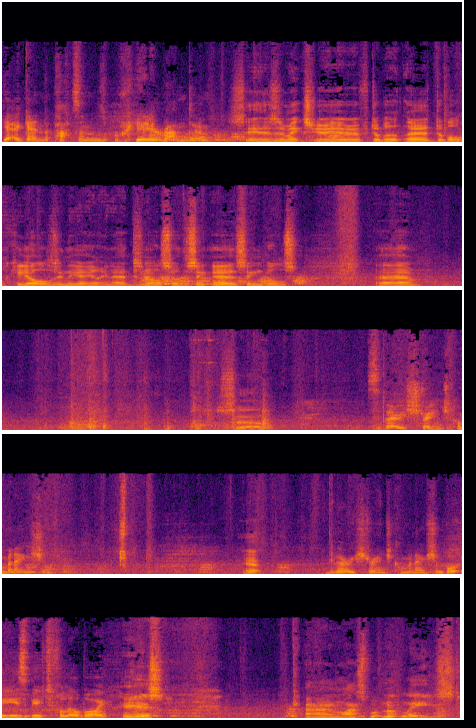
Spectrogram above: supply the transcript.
Yet again, the pattern's really random. See, there's a mixture here of double uh, double keyholes in the alien heads and also the sing- uh, singles. Um, so, It's a very strange combination. Yeah, Very strange combination. But he is a beautiful little boy. he is. And last but not least,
